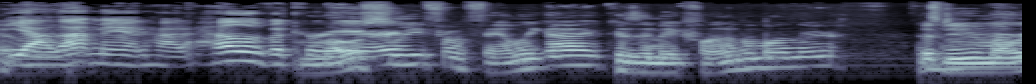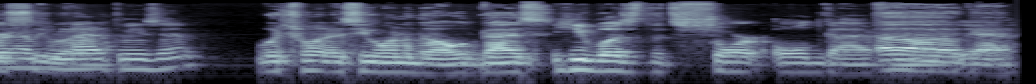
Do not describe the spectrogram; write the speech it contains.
Hell yeah, yeah. that man had a hell of a career. Mostly from Family Guy because they make fun of him on there. But do you remember him from what Night at the Museum? Which one is he? One of the old guys? He was the short old guy. From, Oh, okay. Yeah.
